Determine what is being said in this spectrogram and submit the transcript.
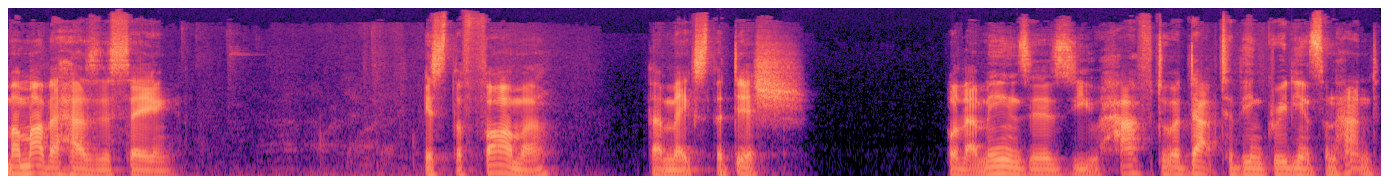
My mother has this saying it's the farmer that makes the dish. What that means is you have to adapt to the ingredients in hand.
